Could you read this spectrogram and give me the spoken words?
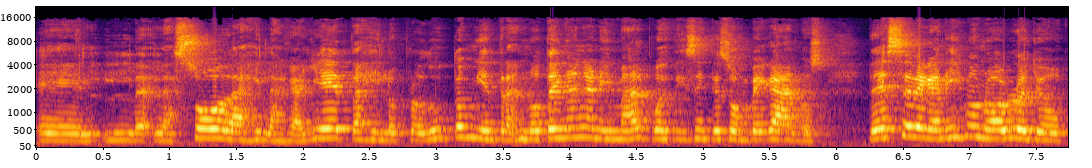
las sodas y las galletas y los productos mientras no tengan animal, pues dicen que son veganos. De ese veganismo no hablo yo,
